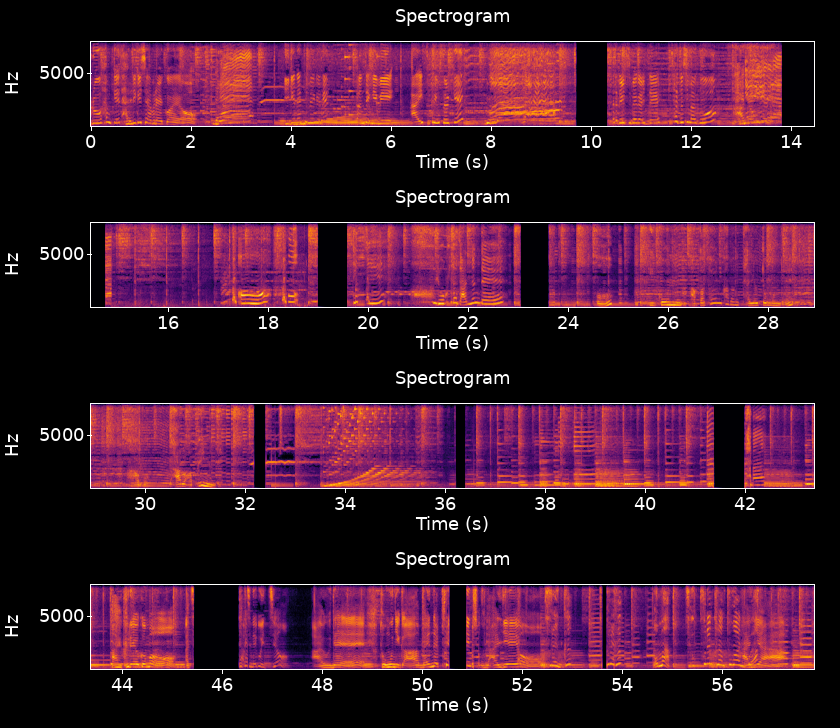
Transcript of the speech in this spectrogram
2인 1조로 함께 달리기 시합을 할 거예요. 네. 이기는 팀에게는 선생님이 아이스크림 쏠게. 다들 집에 갈 때 차 조심하고. 안녕히 계세요. 어, 어, 어딨지? 여기다 놨는데. 어? 이건 아까 서연이 가방에 달려있던 건데. 바로 앞에 있는데. 아유, 그래요, 그 뭐. 아, 잘 지내고 있죠? 아유, 네. 동훈이가 맨날 프랭크 하고 난리예요. 프랭크? 프랭크? 엄마, 지금 프랭크랑 통화하는 거야? 아니야.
